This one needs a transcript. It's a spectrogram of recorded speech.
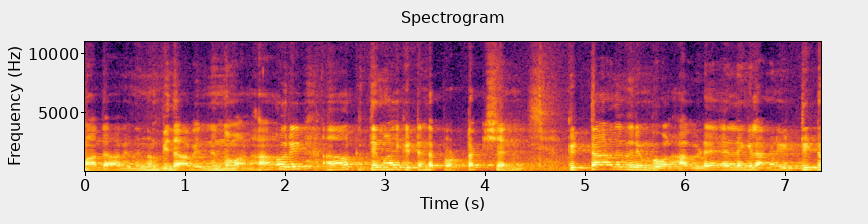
മാതാവിൽ നിന്നും പിതാവിൽ നിന്നുമാണ്. ആ ഒരു ആ കൃത്യമായി കിട്ടേണ്ട പ്രൊട്ടക്ഷൻ കിട്ടാതെ വരുമ്പോൾ അവിടെ അല്ലെങ്കിൽ അങ്ങനെ ഇട്ടിട്ട്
